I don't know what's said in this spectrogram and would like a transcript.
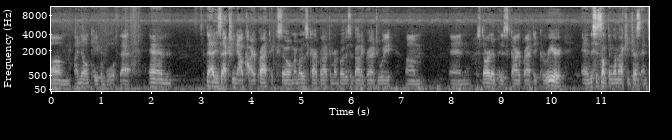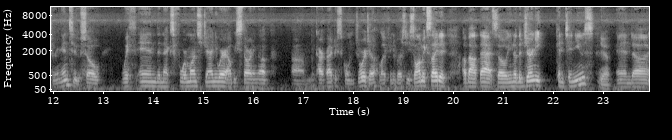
Um, I know I'm capable of that. And that is actually now chiropractic. So my mother's a chiropractor. My brother's about to graduate um, and start up his chiropractic career. And this is something I'm actually just entering into. So within the next four months, January, I'll be starting up um, chiropractic school in Georgia, Life University. So I'm excited about that. So you know the journey continues. Yeah. And uh,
